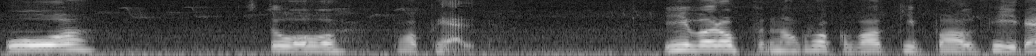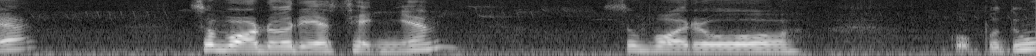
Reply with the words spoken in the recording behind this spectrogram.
og stå på appell. Vi var oppe når klokka var ti på halv fire. Så var det å re sengen. Så var det å gå på do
